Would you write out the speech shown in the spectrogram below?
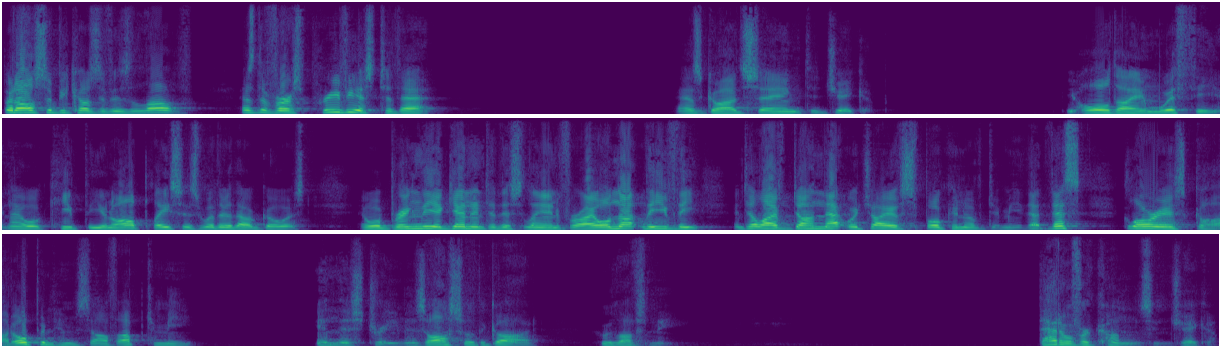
but also because of His love. As the verse previous to that, as God saying to Jacob, Behold, I am with thee, and I will keep thee in all places whither thou goest, and will bring thee again into this land, for I will not leave thee until I've done that which I have spoken of to me. That this glorious God opened himself up to me in this dream is also the God who loves me. That overcomes in Jacob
